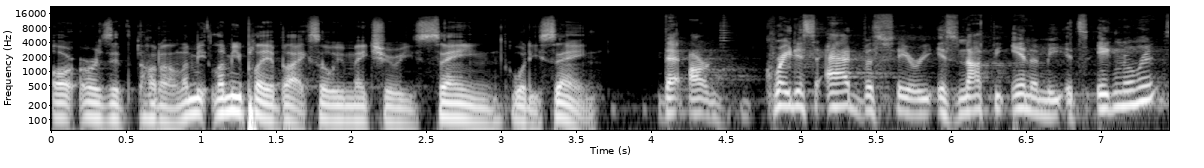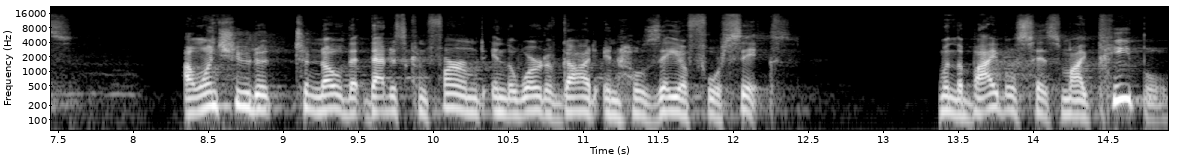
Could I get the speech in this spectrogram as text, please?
or, or is it hold on, let me let me play it back so we make sure he's saying what he's saying. That our greatest adversary is not the enemy, it's ignorance. I want you to, to know that that is confirmed in the Word of God in Hosea 4 6. When the Bible says, My people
